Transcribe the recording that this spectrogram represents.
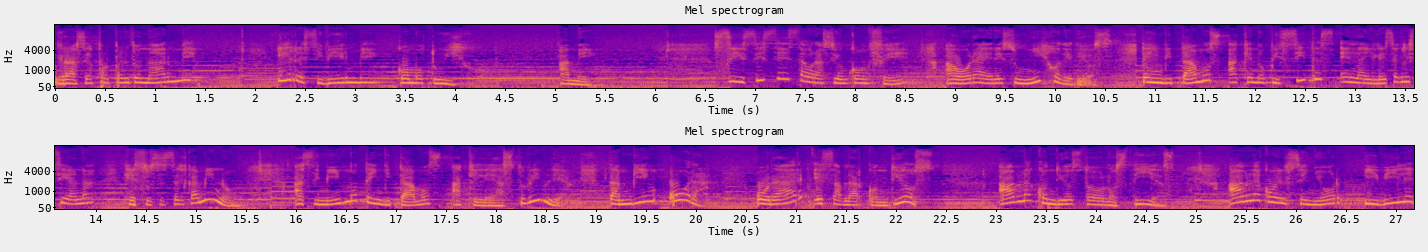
Gracias por perdonarme y recibirme como tu hijo. Amén. Si hiciste esta oración con fe, ahora eres un hijo de Dios. Te invitamos a que nos visites en la iglesia cristiana Jesús es el camino. Asimismo, te invitamos a que leas tu Biblia. También ora. Orar es hablar con Dios. Habla con Dios todos los días. Habla con el Señor y dile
